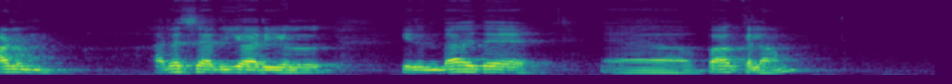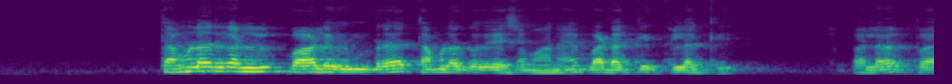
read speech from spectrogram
ஆளும் அரசு அதிகாரிகள் இருந்தால் இதை பார்க்கலாம். தமிழர்கள் வாழுகின்ற தமிழர் பிரதேசமான வடக்கு கிழக்கு. பல ப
